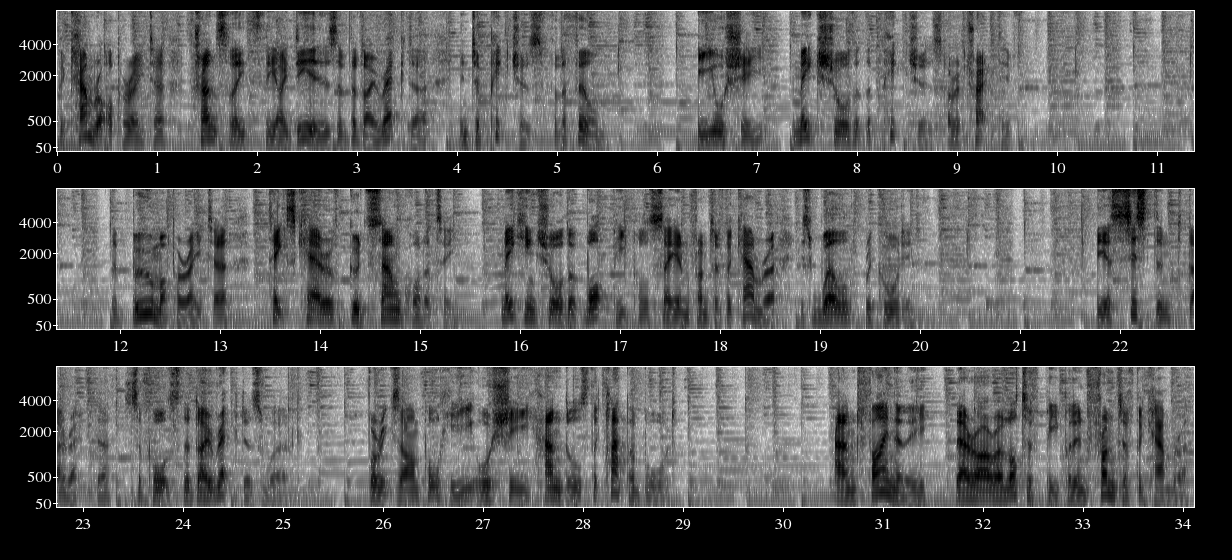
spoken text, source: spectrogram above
The camera operator translates the ideas of the director into pictures for the film. He or she makes sure that the pictures are attractive. The boom operator takes care of good sound quality, making sure that what people say in front of the camera is well recorded. The assistant director supports the director's work. For example, he or she handles the clapperboard. And finally, there are a lot of people in front of the camera.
